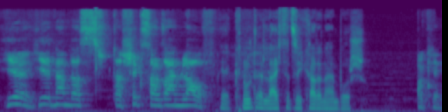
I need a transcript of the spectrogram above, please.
hier, hier nahm das, das Schicksal seinen Lauf. Ja, Knut erleichtert sich gerade in einem Busch. Okay.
